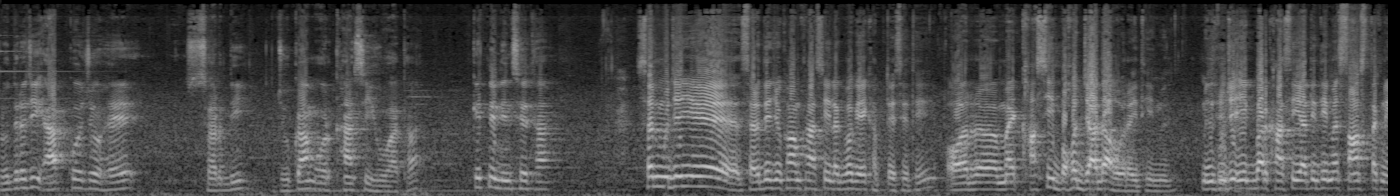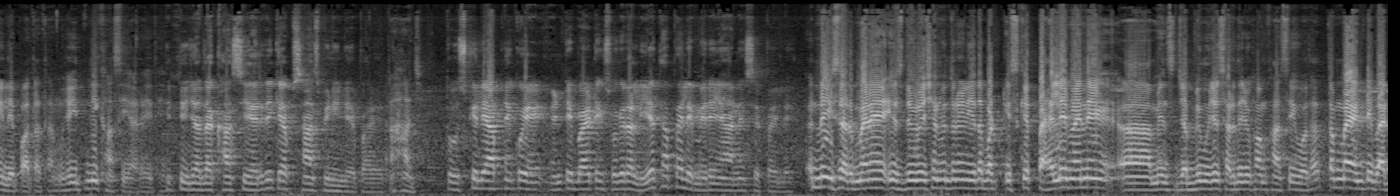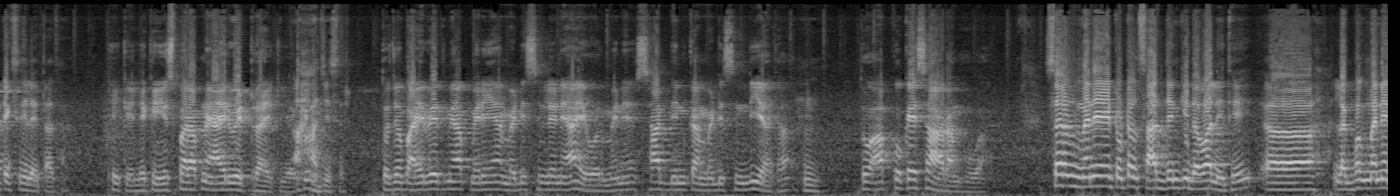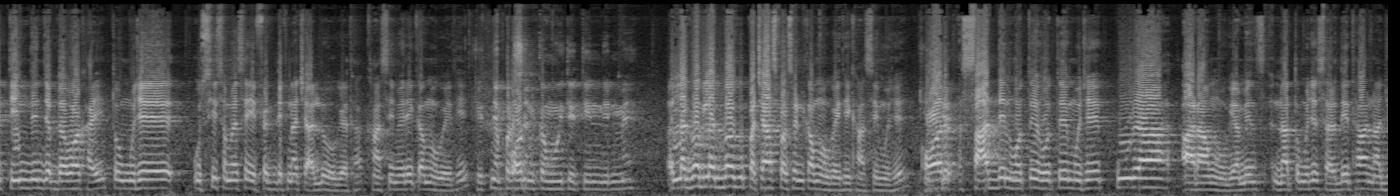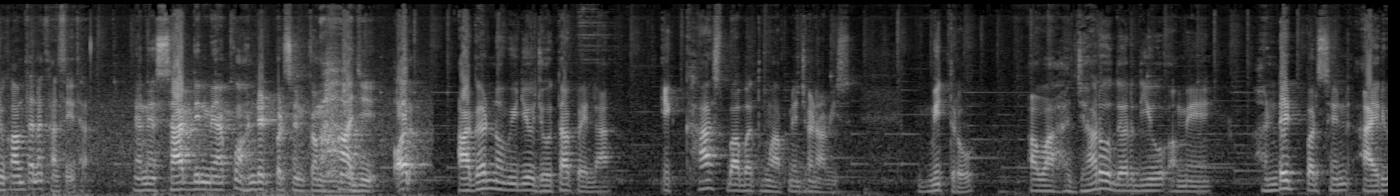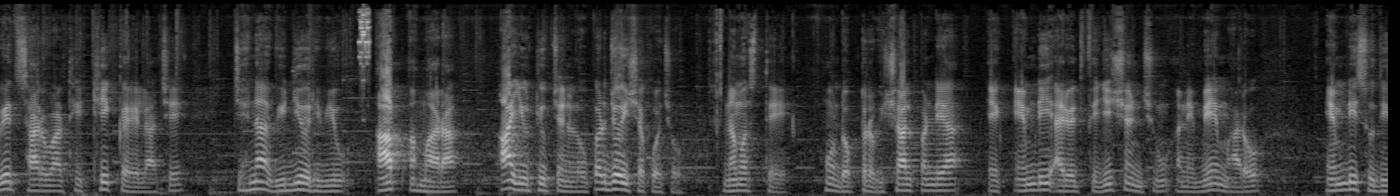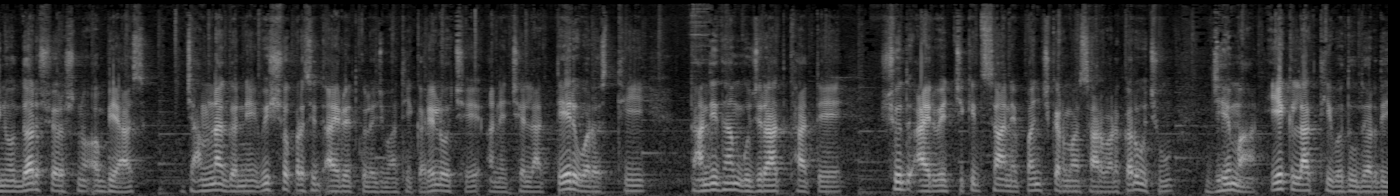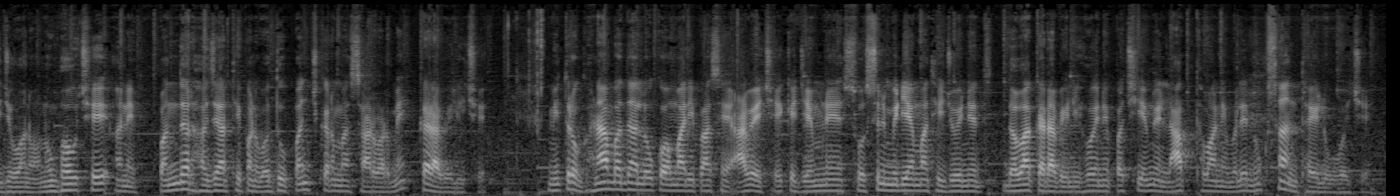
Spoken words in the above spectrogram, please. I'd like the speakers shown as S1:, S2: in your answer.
S1: रुद्र जी आपको जो है सर्दी जुकाम और खांसी हुआ था। कितने दिन से था?
S2: सर मुझे ये सर्दी जुकाम खांसी लगभग एक हफ़्ते से थी और मैं खांसी बहुत ज़्यादा हो रही थी मीन्स मुझे एक बार खांसी आती थी मैं सांस तक नहीं ले पाता था। मुझे इतनी खांसी आ रही थी।
S1: इतनी ज़्यादा खांसी आ रही थी कि आप सांस भी नहीं ले पा रहे थे।
S2: हाँ जी।
S1: तो उसके लिए आपने कोई एंटीबायोटिक्स वगैरह लिया था पहले मेरे यहाँ आने से पहले?
S2: नहीं सर मैंने इस ड्यूरेशन में तो नहीं लिया था बट इसके पहले मैंने मीन्स जब भी मुझे सर्दी जुकाम खांसी हुआ था तब मैं एंटीबायोटिक्स ही लेता था।
S1: ठीक है लेकिन इस पर आपने आयुर्वेद ट्राई किया
S2: हाँ? जी सर।
S1: तो जब आयुर्वेद में आप मेरे यहाँ मेडिसिन लेने आए और मैंने सात दिन का मेडिसिन दिया था तो आपको कैसा आराम हुआ?
S2: सर मैंने टोटल सात दिन की दवा ली थी। लगभग मैंने तीन दिन जब दवा खाई तो मुझे उसी समय से इफ़ेक्ट दिखना चालू हो गया था। खांसी मेरी कम हो गई थी।
S1: कितने परसेंट कम हुई थी तीन दिन में?
S2: लगभग लगभग पचास परसेंट कम हो गई थी खांसी मुझे। और सात दिन होते होते मुझे पूरा आराम हो गया। मीन्स ना तो मुझे सर्दी था ना जुकाम था ना खांसी था।
S1: અને સાત દિન મેં आपको हंड्रेड परसेंट કમ हाँ
S2: जी और
S1: આગળનો વીડિયો જોતા પહેલાં એક ખાસ બાબત હું આપને જણાવીશ. મિત્રો આવા હજારો દર્દીઓ અમે હંડ્રેડ પરસેન્ટ આયુર્વેદ સારવારથી ઠીક કરેલા છે જેના વીડિયો રિવ્યૂ આપ અમારા આ યુટ્યુબ ચેનલ ઉપર જોઈ શકો છો. નમસ્તે હું ડૉક્ટર વિશાલ પંડ્યા એક એમડી આયુર્વેદ ફિઝિશિયન છું અને મેં મારો એમડી સુધીનો દસ વર્ષનો અભ્યાસ જામનગરની વિશ્વ પ્રસિદ્ધ આયુર્વેદ કોલેજમાંથી કરેલો છે અને છેલ્લા તેર વર્ષથી ગાંધીધામ ગુજરાત ખાતે શુદ્ધ આયુર્વેદ ચિકિત્સા અને પંચકર્મ સારવાર કરું છું, જેમાં એક લાખથી વધુ દર્દી જોવાનો અનુભવ છે અને પંદર હજારથી પણ વધુ પંચકર્મ સારવાર મેં કરાવેલી છે. મિત્રો, ઘણા બધા લોકો અમારી પાસે આવે છે કે જેમણે સોશિયલ મીડિયામાંથી જોઈને દવા કરાવેલી હોય અને પછી એમને લાભ થવાને બદલે નુકસાન થયેલું હોય છે.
